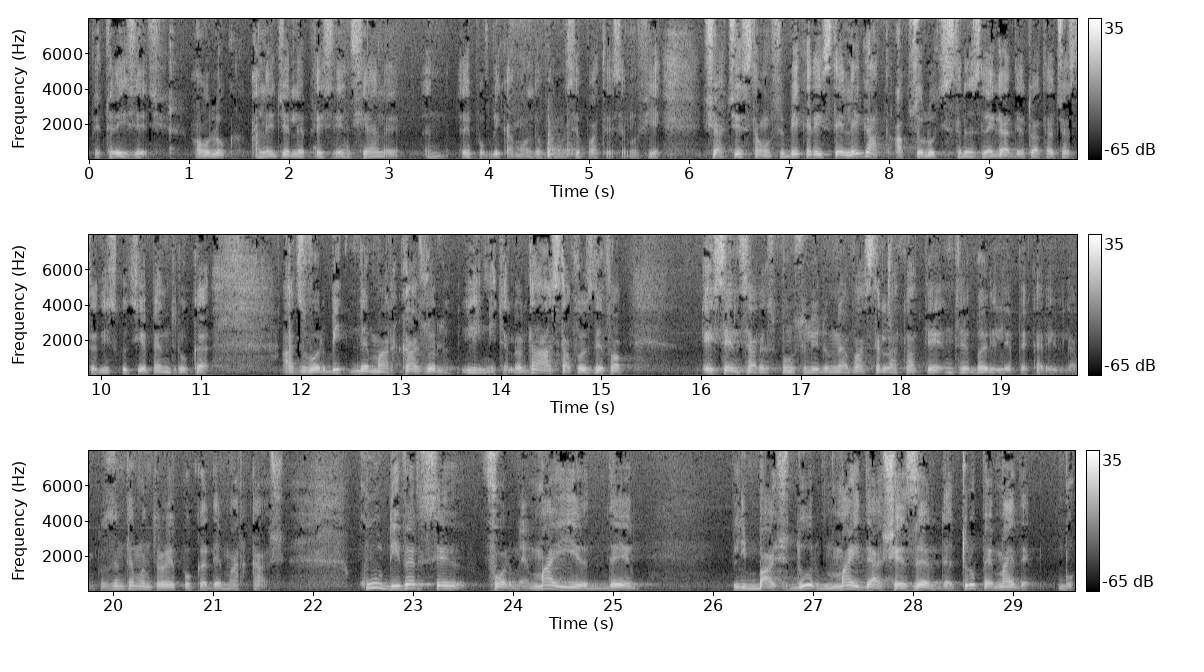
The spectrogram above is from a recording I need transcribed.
pe 30, au loc alegerile prezidențiale în Republica Moldova, nu se poate să nu fie. Și acesta un subiect care este legat, absolut strâns legat de toată această discuție, pentru că ați vorbit de marcajul limitelor. Da, asta a fost de fapt esența răspunsului dumneavoastră la toate întrebările pe care vi le-am pus. Suntem într-o epocă de marcaj, cu diverse forme, mai de limbaj dur, mai de așezări de trupe, mai de... Bun.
